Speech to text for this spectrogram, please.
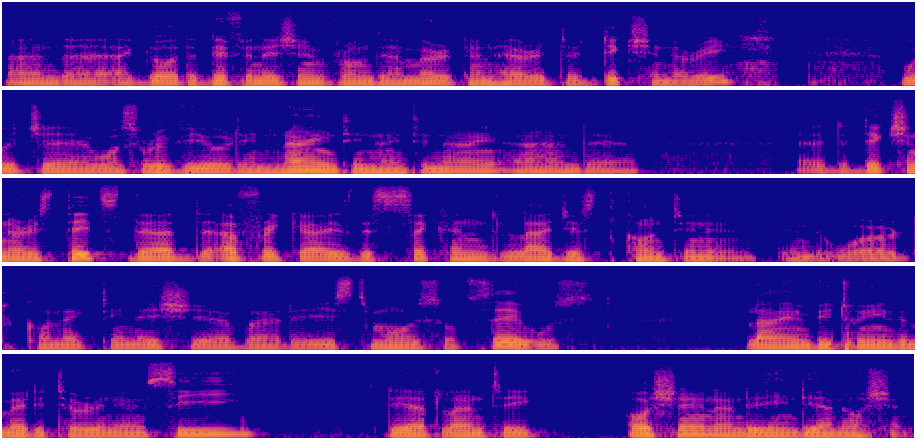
And uh, I got a definition from the American Heritage Dictionary, which uh, was revealed in 1999, and uh, uh, the dictionary states that Africa is the second largest continent in the world, connecting Asia by the isthmus of Suez, lying between the Mediterranean Sea, the Atlantic Ocean, and the Indian Ocean.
